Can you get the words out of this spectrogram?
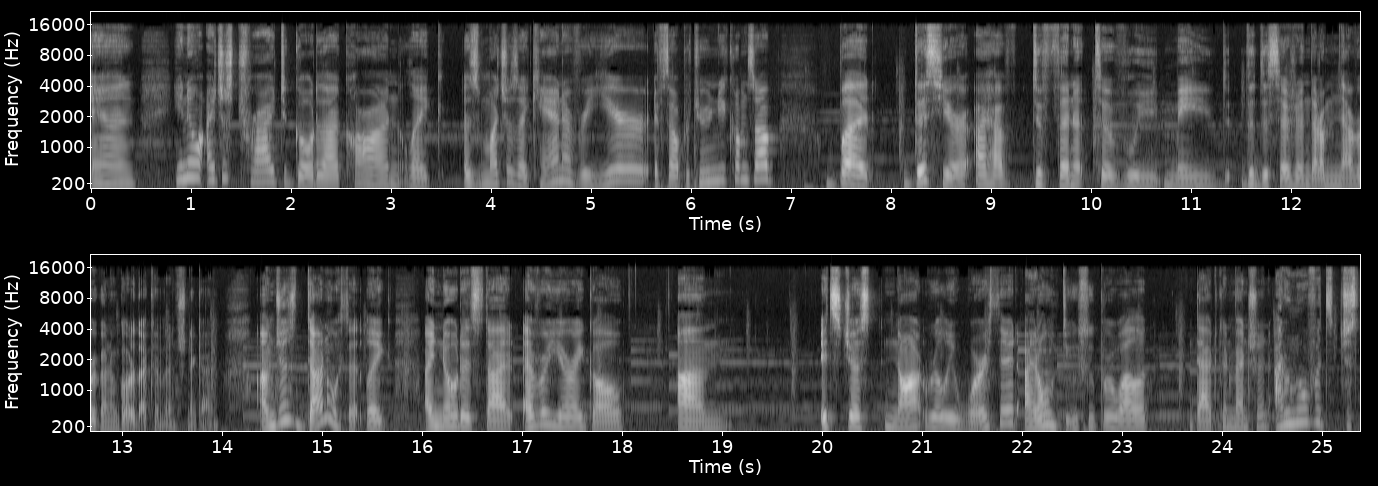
And you know, I just try to go to that con like as much as I can every year if the opportunity comes up. But this year, I have definitively made the decision that I'm never gonna go to that convention again. I'm just done with it. Like, I noticed that every year I go, um, it's just not really worth it. I don't do super well at that convention. I don't know if it's just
